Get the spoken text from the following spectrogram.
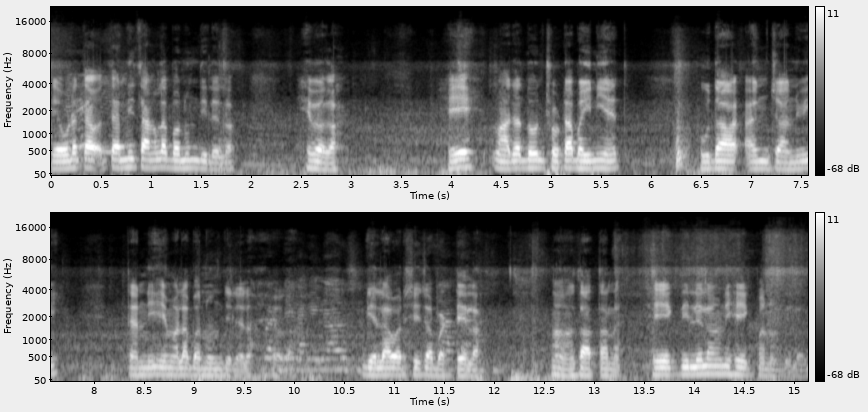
तेवढं त्या त्यांनी चांगलं बनवून दिलेलं. हे बघा. हे माझ्या दोन छोट्या बहिणी आहेत. हुदा आणि जान्हवी त्यांनी हे मला बनवून दिलेलं हे बघा. गेल्या वर्षीच्या बड्डेला हां जाताना. हे एक दिलेलं आणि हे एक बनवून दिलेलं.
